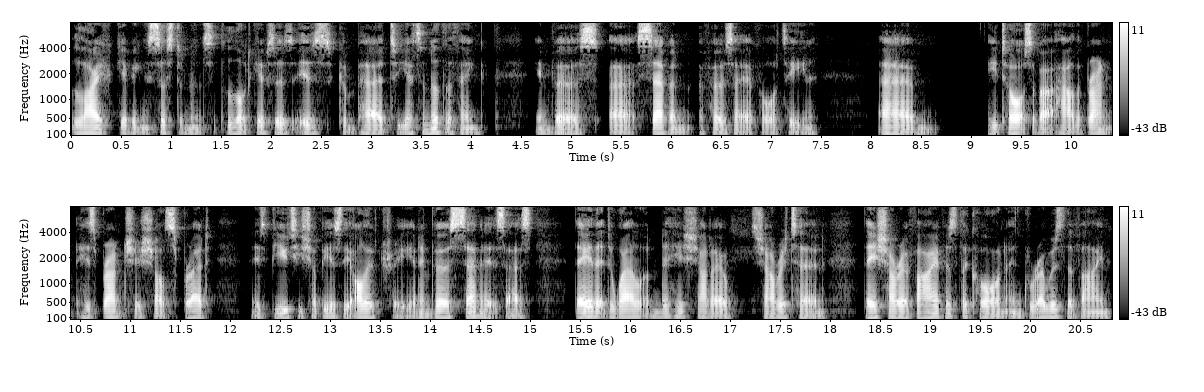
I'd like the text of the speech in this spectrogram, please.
life giving sustenance that the Lord gives us is compared to yet another thing in verse uh, 7 of Hosea 14. Um, he talks about how the bran- his branches shall spread, and his beauty shall be as the olive tree. And in verse 7 it says, They that dwell under his shadow shall return. They shall revive as the corn and grow as the vine.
